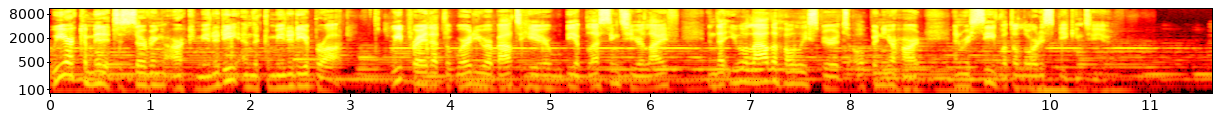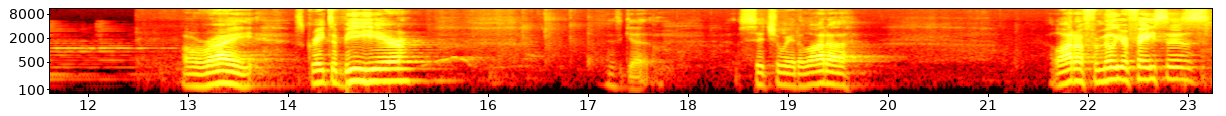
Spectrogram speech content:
We are committed to serving our community and the community abroad. We pray that the word you are about to hear will be a blessing to your life and that you allow the Holy Spirit to open your heart and receive what the Lord is speaking to you. All right. It's great to be here. Let's get situated. A lot of a lot of familiar faces,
